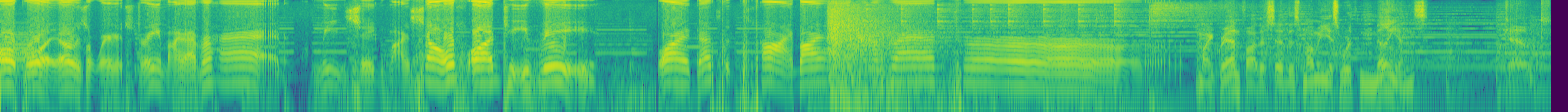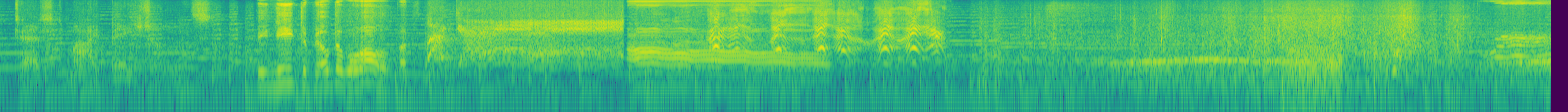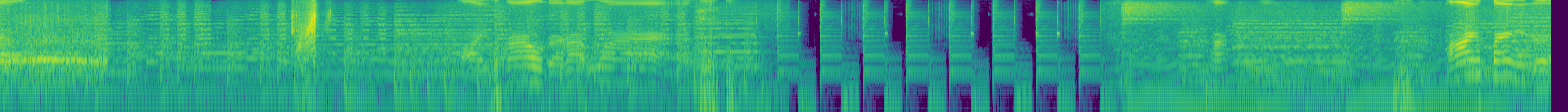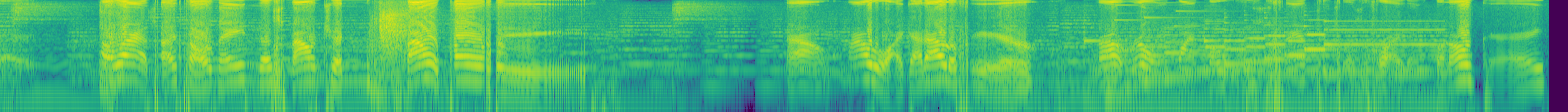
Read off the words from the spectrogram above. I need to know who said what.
Speaker 1: Oh boy, that was the weirdest dream I ever had. Me seeing myself on TV. Why, that's the time I had an adventure.
Speaker 2: My grandfather said this mummy is worth millions.
Speaker 3: Don't test my patience.
Speaker 4: We need to build a wall, but... Oh.
Speaker 1: I found it at last. I made it. Alas, I shall name this mountain Mount Baldy. Now, how do I get out of here? Not really my most fancy choice of writing, but okay.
